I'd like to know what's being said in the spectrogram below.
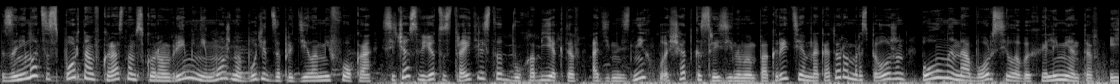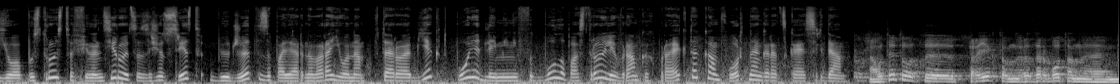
Заниматься спортом в Красном в скором времени можно будет за пределами ФОКа. Сейчас ведется строительство двух объектов. Один из них – площадка с резиновым покрытием, на котором расположен полный набор силовых элементов. Ее обустройство финансируется за счет средств бюджета Заполярного района. Второй объект – поле для мини-футбола построили в рамках проекта «Комфортная городская среда». А вот это вот э, проект, он разработан э,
